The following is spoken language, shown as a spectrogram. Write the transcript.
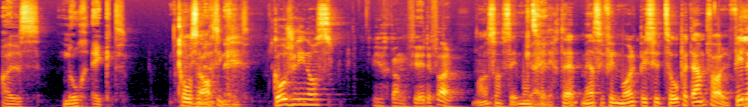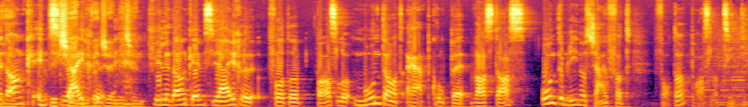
als Noch-Act. Großartig. nennt. Gojelinos. Ich gehe auf jeden Fall. Also sehen wir uns Geil. vielleicht. He? Merci vielmals, bis heute oben in dem Fall. Vielen Ja, Dank, MC Eichel. Vielen Dank, MC Eichel von der Basler Mundart-Rap-Gruppe «Was das?» und dem Linus Schaufert von der Basler Zeitung.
